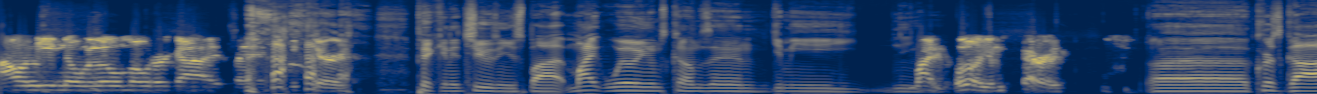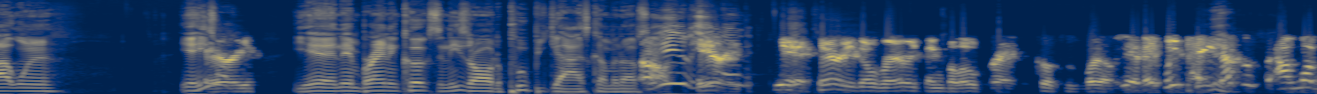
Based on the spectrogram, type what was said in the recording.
I don't need no low motor guys, man. Give me Terry. picking and choosing your spot. Mike Williams comes in. Give me Mike Williams, Terry, uh Chris Godwin. Yeah, he's Terry. yeah, and then Brandin Cooks, and these are all the poopy guys coming up. So Oh, he, he Terry. earned. Yeah, Terry's over everything below Brandin Cooks as well. Yeah, they, we paid. That's what, I love.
